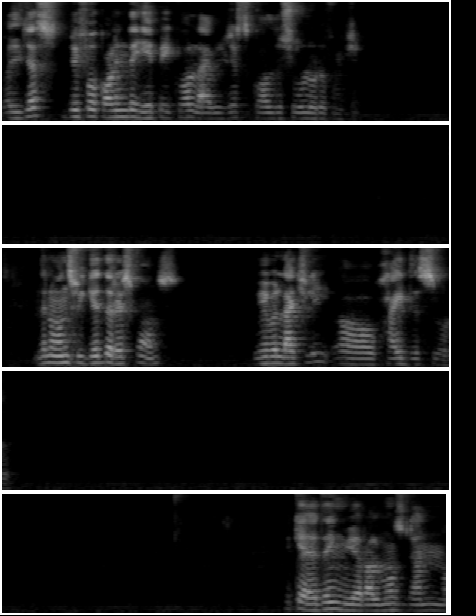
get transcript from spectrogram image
well just before calling the API call I will just call the show loader function. Then once we get the response we will actually uh, hide this loader. Okay I think we are almost done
